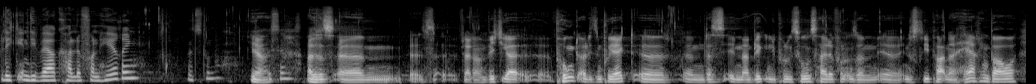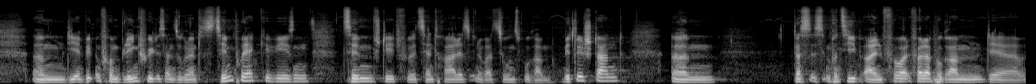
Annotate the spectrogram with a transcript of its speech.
Blick in die Werkhalle von Hering. Willst du noch? Ja, also das ähm, ist vielleicht auch ein wichtiger äh, Punkt an diesem Projekt. Äh, äh, das ist eben ein Blick in die Produktionshalle von unserem äh, Industriepartner Heringbau. Ähm, die Entwicklung von Blinkread ist ein sogenanntes ZIM-Projekt gewesen. ZIM steht für Zentrales Innovationsprogramm Mittelstand. Ähm, das ist im Prinzip ein Förderprogramm der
